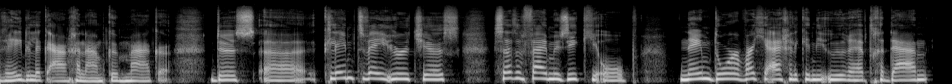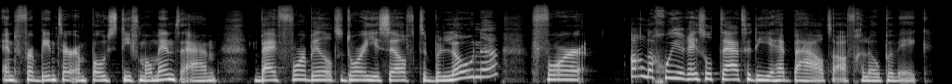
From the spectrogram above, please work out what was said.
redelijk aangenaam kunt maken. Dus uh, claim twee uurtjes, zet een fijn muziekje op. Neem door wat je eigenlijk in die uren hebt gedaan en verbind er een positief moment aan. Bijvoorbeeld door jezelf te belonen voor alle goede resultaten die je hebt behaald de afgelopen week.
